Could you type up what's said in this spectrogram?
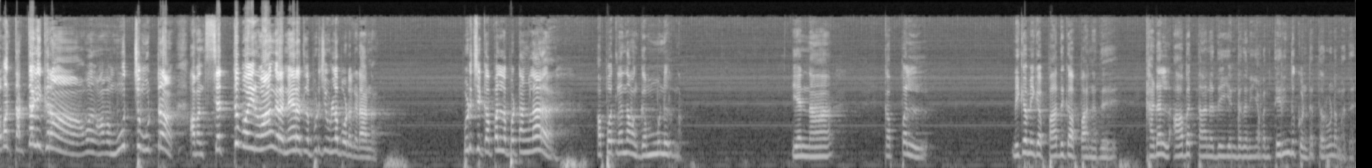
அவன் தத்தளிக்கிறான். அவன் அவன் மூச்சு முட்டுறான். அவன் செத்து போயிடுவாங்கிற நேரத்தில் பிடிச்சி உள்ளே போடுங்கடான்னு. பிடிச்சி கப்பலில் போட்டாங்களா? அப்போத்துலேருந்து அவன் கம்முன்னு இருந்தான். ஏன்னா கப்பல் மிக மிக பாதுகாப்பானது கடல் ஆபத்தானது என்பதனை அவன் தெரிந்து கொண்ட தருணம் அது.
